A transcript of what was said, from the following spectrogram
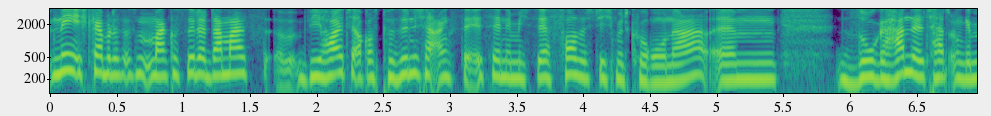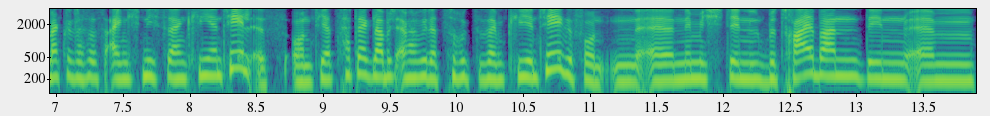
Nee, ich glaube, das ist Markus Söder damals, äh, wie heute, auch aus persönlicher Angst, der ist ja nämlich sehr vorsichtig mit Corona, ähm, so gehandelt hat und gemerkt hat, dass das eigentlich nicht sein Klientel ist. Und jetzt hat er, glaube ich, einfach wieder zurück zu seinem Klientel gefunden, äh, nämlich den Betreibern, den ähm,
